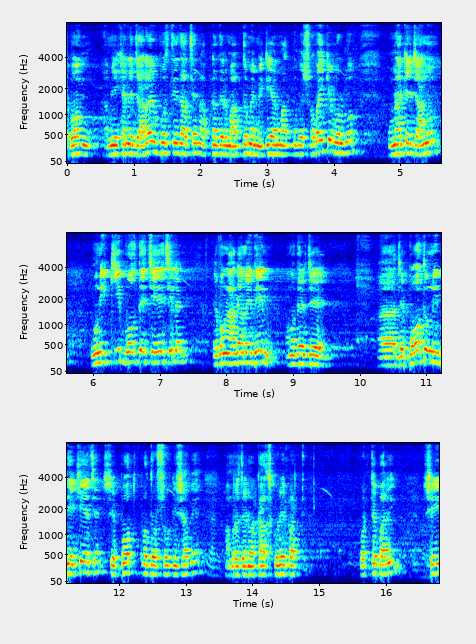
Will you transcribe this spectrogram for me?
এবং আমি এখানে যারাই উপস্থিত আছেন, আপনাদের মাধ্যমে, মিডিয়ার মাধ্যমে সবাইকে বলব, ওনাকে জানুন, উনি কি বলতে চেয়েছিলেন এবং আগামী দিন আমাদের যে যে পথ উনি দেখিয়েছেন, সে পথ প্রদর্শক হিসাবে আমরা যেন কাজ করে পারতে, করতে পারি, সেই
